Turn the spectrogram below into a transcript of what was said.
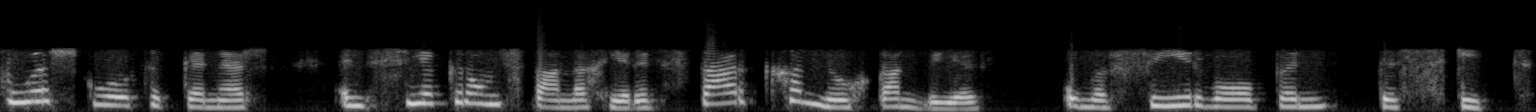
voorskoolse kinders in sekere omstandighede sterk genoeg kan wees om 'n vuurwapen te skiet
